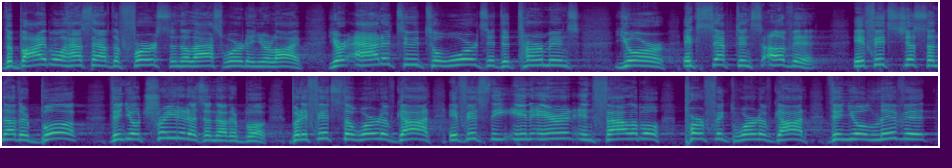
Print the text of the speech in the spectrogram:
The Bible has to have the first and the last word in your life. Your attitude towards it determines your acceptance of it. If it's just another book, then you'll treat it as another book. But if it's the Word of God, if it's the inerrant, infallible, perfect Word of God, then you'll live it,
